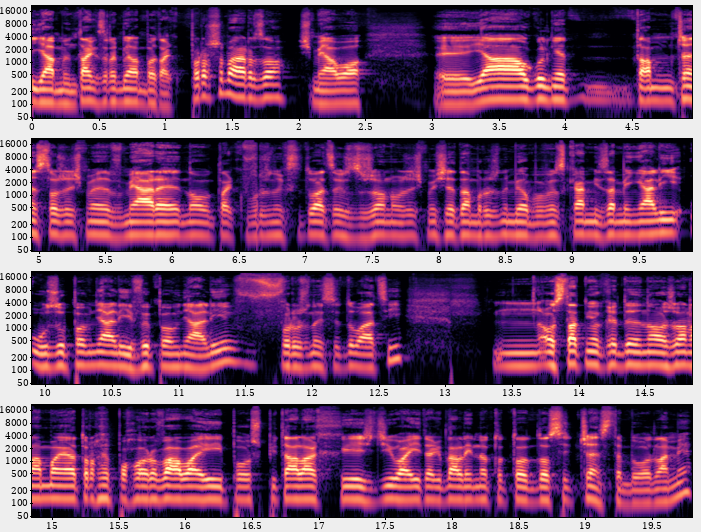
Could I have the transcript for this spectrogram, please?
ja bym tak zrobił, albo tak. Proszę bardzo, śmiało. Ja ogólnie tam często żeśmy w miarę, no tak w różnych sytuacjach z żoną, żeśmy się tam różnymi obowiązkami zamieniali, uzupełniali, wypełniali w różnej sytuacji. Mm, Ostatnio, kiedy no, żona moja trochę pochorowała i po szpitalach jeździła i tak dalej, no to to dosyć częste było dla mnie.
